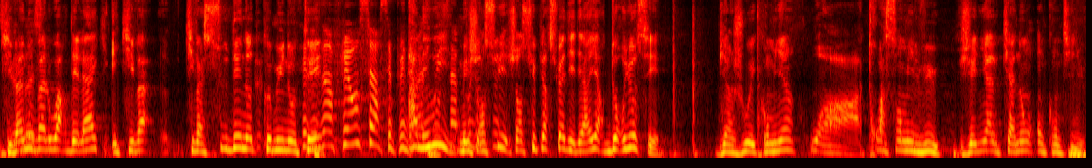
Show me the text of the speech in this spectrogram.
qui va nous valoir des likes et qui va, qui va souder notre communauté. C'est des influenceurs, c'est plus des Ah mais oui, mais j'en suis, j'en suis persuadé. Derrière, Dorio, c'est bien joué combien? Waouh, 300 000 vues. Génial, canon, on continue.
